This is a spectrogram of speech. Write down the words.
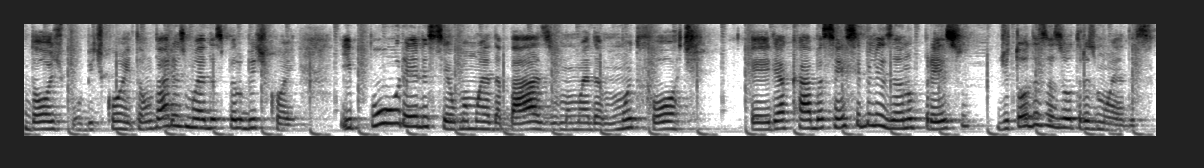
Doge por Bitcoin, então várias moedas pelo Bitcoin. E por ele ser uma moeda base, uma moeda muito forte, ele acaba sensibilizando o preço de todas as outras moedas.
